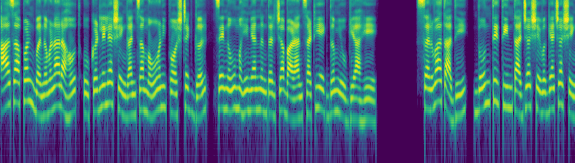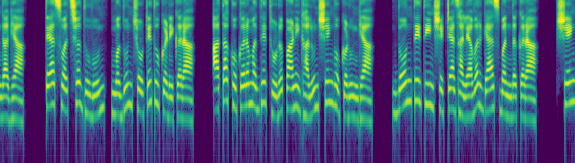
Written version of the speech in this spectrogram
आज आपण बनवणार आहोत उकडलेल्या शेंगांचा मऊ आणि पौष्टिक गर जे नऊ महिन्यांनंतरच्या बाळांसाठी एकदम योग्य आहे. सर्वात आधी दोन ते तीन ताज्या शेवग्याच्या शेंगा घ्या. त्या स्वच्छ धुवून मधून छोटे तुकडे करा. आता कुकरमध्ये थोडं पाणी घालून शेंग उकडून घ्या. दोन ते तीन शिट्ट्या झाल्यावर गॅस बंद करा. शेंग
